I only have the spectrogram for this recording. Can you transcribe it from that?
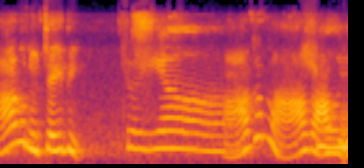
ఆగు నువ్వు చూయో ఆగమ్మా ఆగు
